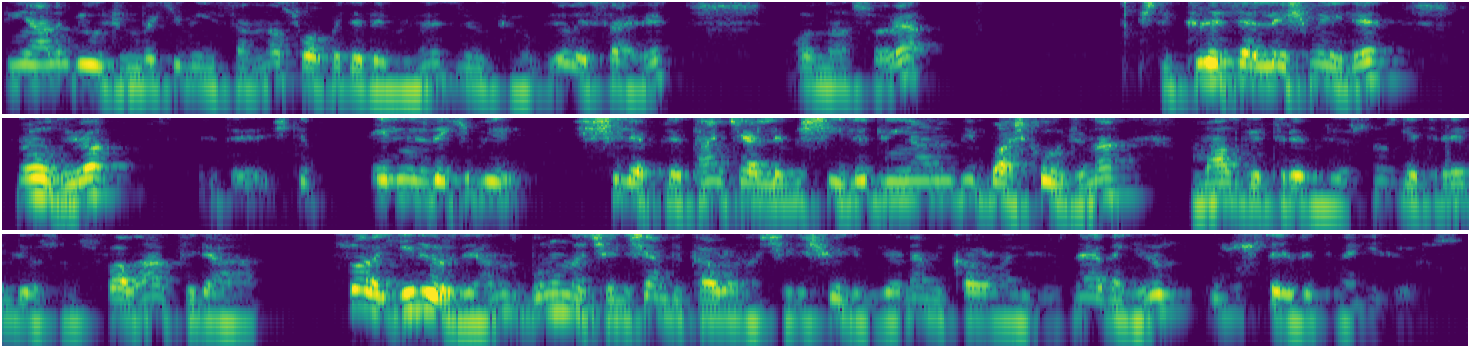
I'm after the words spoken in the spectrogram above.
dünyanın bir ucundaki bir insanla sohbet edebilmeniz mümkün oluyor vesaire. Ondan sonra işte küreselleşme ile ne oluyor? İşte elinizdeki bir şileple, tankerle bir şeyle dünyanın bir başka ucuna mal götürebiliyorsunuz, getirebiliyorsunuz falan filan. Sonra geliyoruz yalnız bununla çelişen bir kavrama, çelişiyor gibi görünen bir kavrama geliyoruz. Nereden geliyoruz? Ulus devletine geliyoruz.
